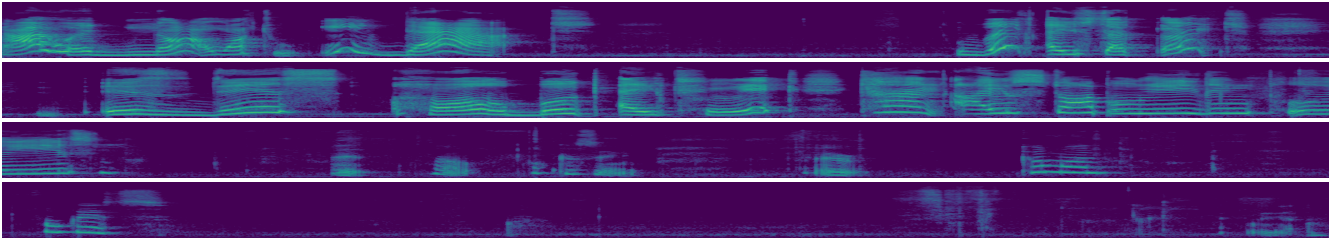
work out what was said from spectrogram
I would not want to eat that. A second. Is this whole book a trick? Can I stop reading, please? It's not focusing. Er, come on. Focus. There we go.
